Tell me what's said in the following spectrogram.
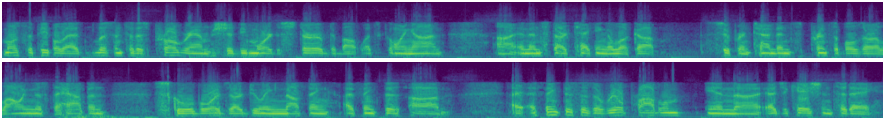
most of the people that listen to this program should be more disturbed about what's going on uh, and then start taking a look up. Superintendents, principals are allowing this to happen. School boards are doing nothing. I think that um, I, I think this is a real problem in uh, education today.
